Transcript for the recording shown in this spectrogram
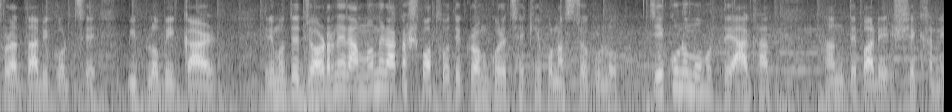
ছোড়ার দাবি করছে বিপ্লবী গার্ড। এর মধ্যে জর্ডানের আম্মামের আকাশপথ অতিক্রম করেছে ক্ষেপণাস্ত্রগুলো। যে কোনো মুহূর্তে আঘাত হানতে পারে সেখানে।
